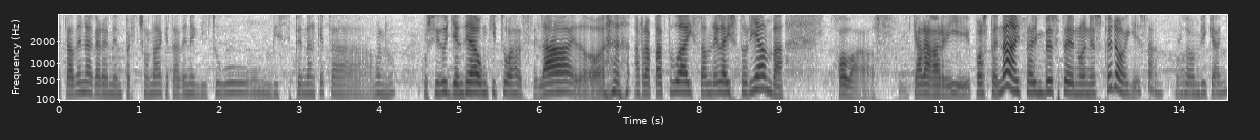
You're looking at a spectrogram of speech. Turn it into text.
Eta dena gara hemen pertsonak eta denek ditugu bizipenak eta, bueno, ikusi du jendea unkitua zela edo harrapatua izan dela historian, ba, jo, ba, ikaragarri postena, izain beste nuen espero, egi ez da, orduan bikain.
